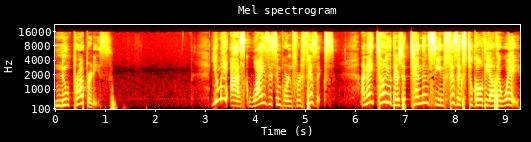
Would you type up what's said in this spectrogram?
new properties. You may ask, why is this important for physics? And I tell you, there's a tendency in physics to go the other way,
